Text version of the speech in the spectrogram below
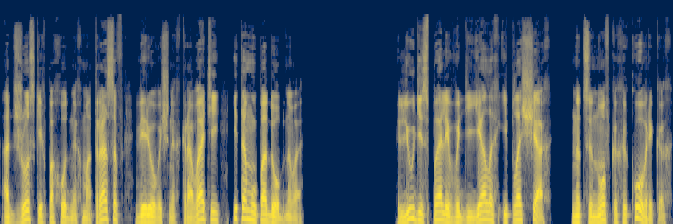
от жестких походных матрасов, веревочных кроватей и тому подобного. Люди спали в одеялах и плащах, на циновках и ковриках,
